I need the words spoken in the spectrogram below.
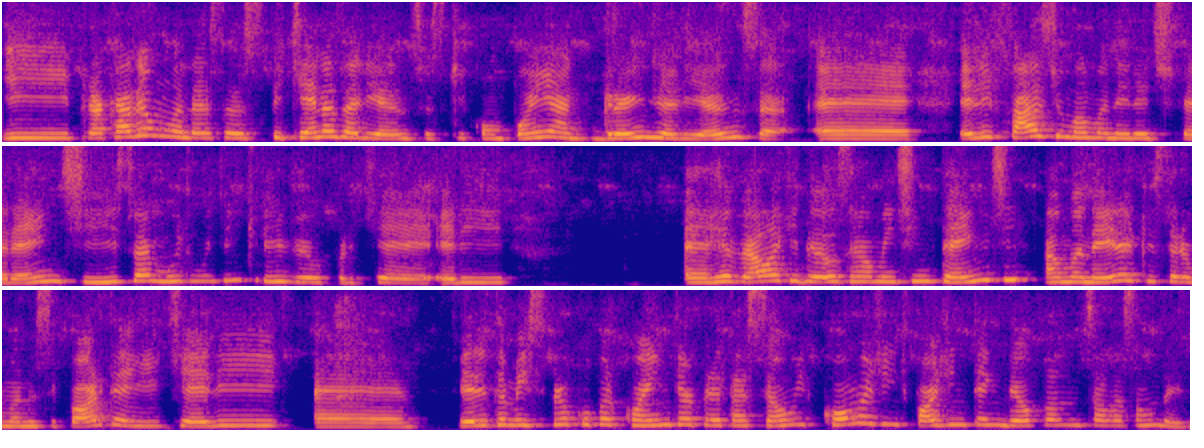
E para cada uma dessas pequenas alianças que compõem a grande aliança, é, ele faz de uma maneira diferente, e isso é muito, muito incrível, porque ele é, revela que Deus realmente entende a maneira que o ser humano se porta e que ele, é, ele também se preocupa com a interpretação e como a gente pode entender o plano de salvação dele.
